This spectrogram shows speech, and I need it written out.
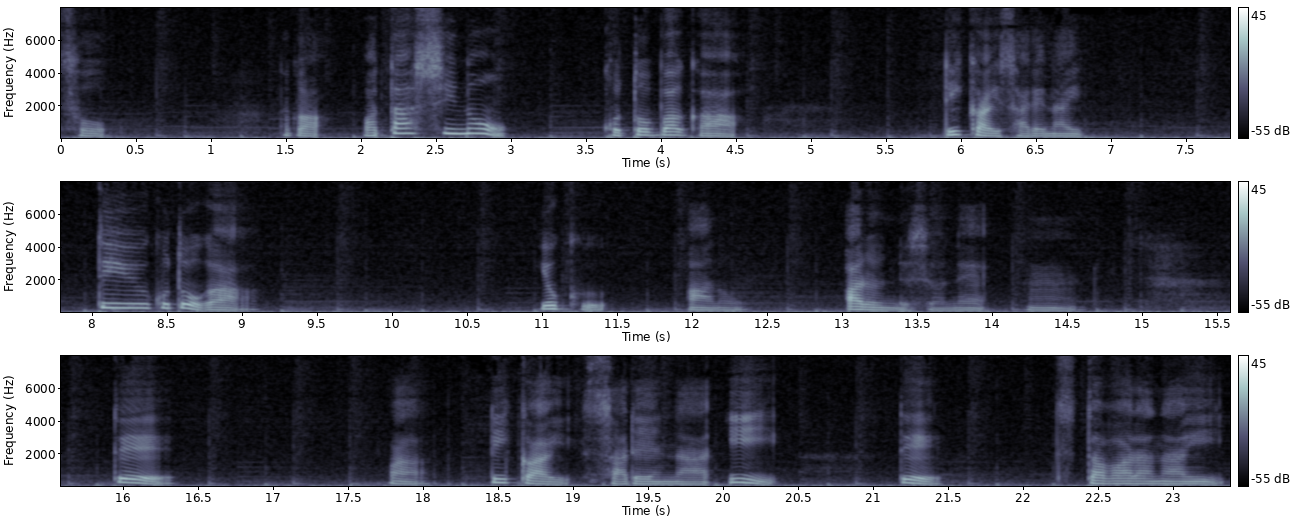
そう。なんか、私の言葉が理解されないっていうことがよくあのあるんですよね。うん、でまあ理解されないで伝わらない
